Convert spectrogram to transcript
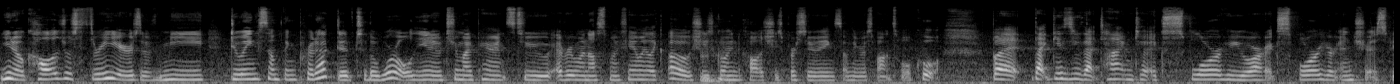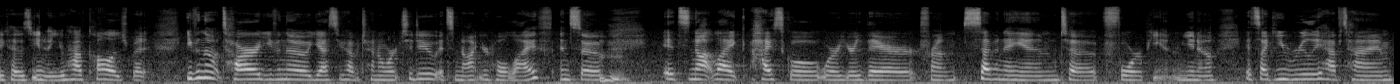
you know, college was three years of me doing something productive to the world, you know, to my parents, to everyone else in my family, like, oh, she's mm-hmm. going to college, she's pursuing something responsible, cool. But that gives you that time to explore who you are, explore your interests, because, you know, you have college, but even though it's hard, even though, yes, you have a ton of work to do, it's not your whole life. And so, mm-hmm. It's not like high school where you're there from 7 a.m. to 4 p.m. You know, it's like you really have time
